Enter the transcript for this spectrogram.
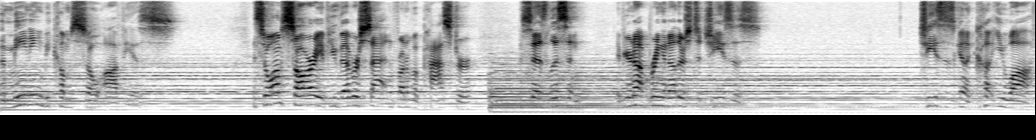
the meaning becomes so obvious. And so I'm sorry if you've ever sat in front of a pastor who says, listen, if you're not bringing others to Jesus, Jesus is going to cut you off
